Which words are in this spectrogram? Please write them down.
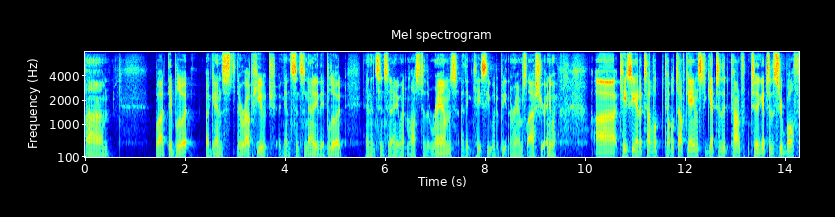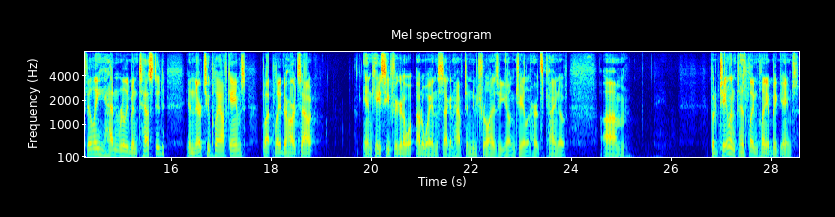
um, but they blew it against. They were up huge against Cincinnati. They blew it, and then Cincinnati went and lost to the Rams. I think KC would have beaten the Rams last year. Anyway, uh, KC had a tough, couple tough games to get to the conf- to get to the Super Bowl. Philly hadn't really been tested in their two playoff games, but played their hearts out. And KC figured out a way in the second half to neutralize a young Jalen Hurts, kind of. Um, but Jalen has played in plenty of big games,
